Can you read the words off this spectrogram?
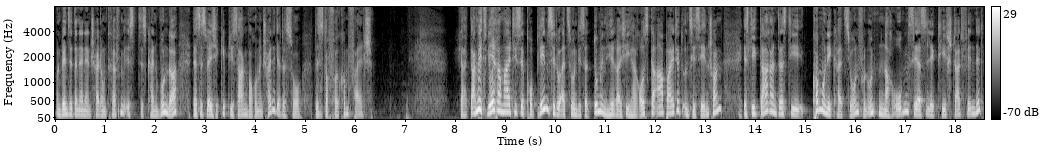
Und wenn Sie dann eine Entscheidung treffen, ist es kein Wunder, dass es welche gibt, die sagen, warum entscheidet er das so? Das ist doch vollkommen falsch. Ja, damit wäre mal diese Problemsituation dieser dummen Hierarchie herausgearbeitet und Sie sehen schon, es liegt daran, dass die Kommunikation von unten nach oben sehr selektiv stattfindet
